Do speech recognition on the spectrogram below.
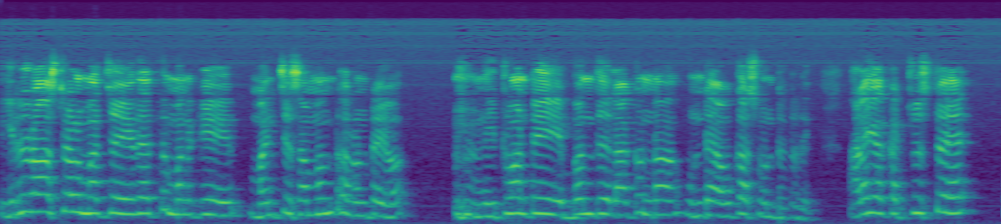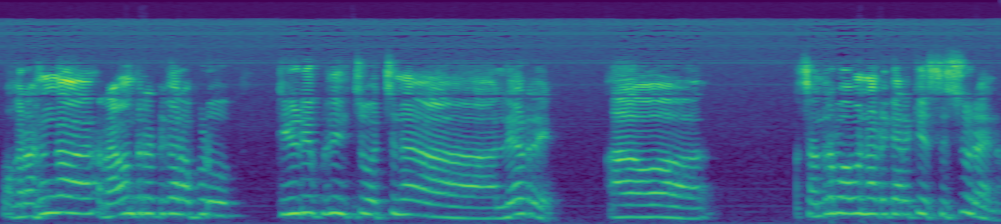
ఇరు రాష్ట్రాల మధ్య ఏదైతే మనకి మంచి సంబంధాలు ఉంటాయో ఇటువంటి ఇబ్బంది లేకుండా ఉండే అవకాశం ఉంటుంది. అలాగే అక్కడ చూస్తే ఒక రకంగా రేవంత్ రెడ్డి గారు అప్పుడు టీడీపీ నుంచి వచ్చిన లీడరే. ఆ చంద్రబాబు నాయుడు గారికి శిష్యుడు ఆయన.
